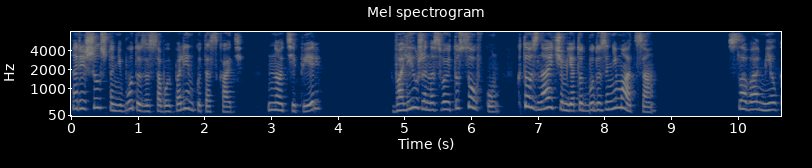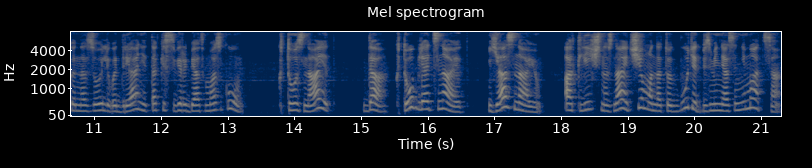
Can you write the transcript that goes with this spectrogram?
решил, что не буду за собой Полинку таскать. Но теперь... «Вали уже на свою тусовку! Кто знает, чем я тут буду заниматься?» Слова мелкой назойливой дряни так и свербят в мозгу. «Кто знает?» «Да, кто, блядь, знает? Я знаю. Отлично знаю, чем она тут будет без меня заниматься».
